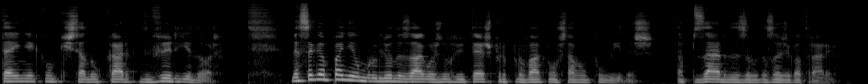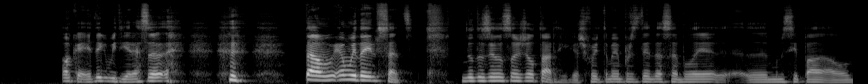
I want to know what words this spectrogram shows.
tenha conquistado o cargo de vereador. Nessa campanha, ele mergulhou das águas do Rio Tejo para provar que não estavam poluídas, apesar das alegações ao contrário. Ok, eu tenho que admitir, essa tá, é uma ideia interessante. No das eleições autárquicas, foi também presidente da Assembleia eh, Municipal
